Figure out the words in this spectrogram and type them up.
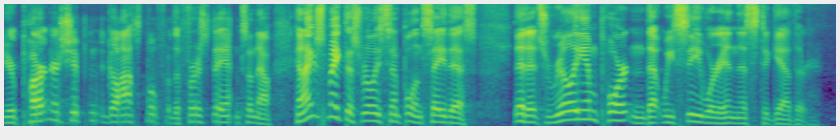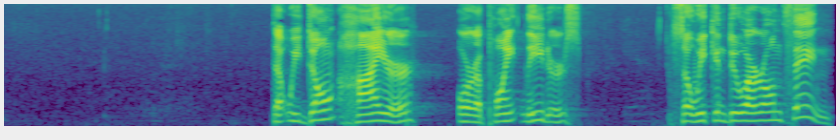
Your partnership in the gospel for the first day until now. Can I just make this really simple and say this? That it's really important that we see we're in this together. That we don't hire or appoint leaders so we can do our own thing.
